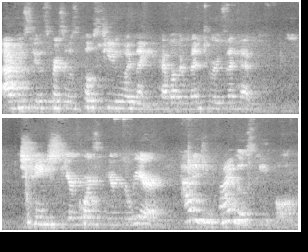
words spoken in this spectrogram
obviously this person was close to you and that you have other mentors that have changed your course of your career. How did you find those people?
